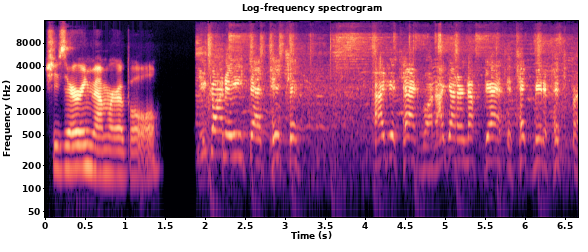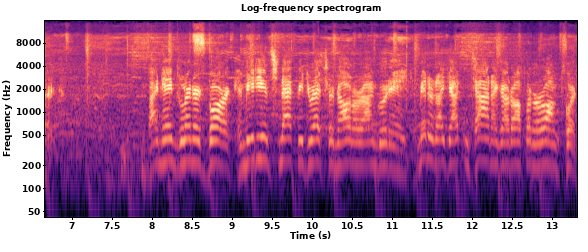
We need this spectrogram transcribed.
she's very memorable. You gonna eat that pizza? I just had one. I got enough gas to take me to Pittsburgh. My name's Leonard Barr, comedian, snappy dresser, and all around good age. The minute I got in town, I got off on the wrong foot.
